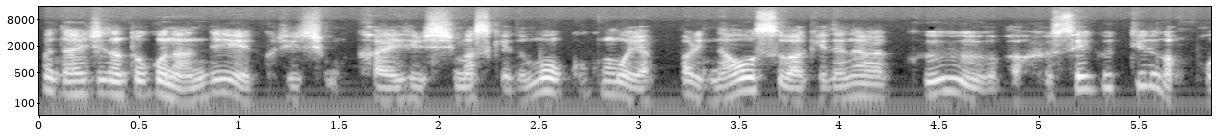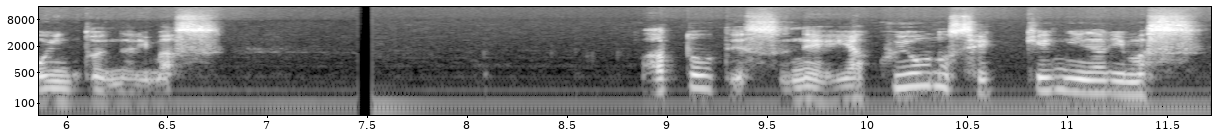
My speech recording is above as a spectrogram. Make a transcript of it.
ま、大事なとこなんで、繰り返しますけども、ここもやっぱり直すわけでなく、防ぐっていうのがポイントになります。あとですね、薬用の石鹸になります。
